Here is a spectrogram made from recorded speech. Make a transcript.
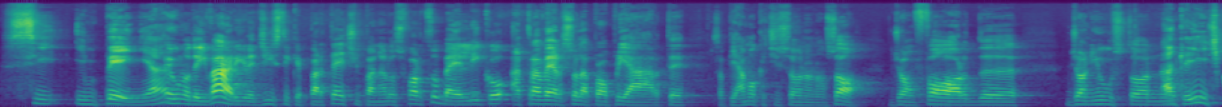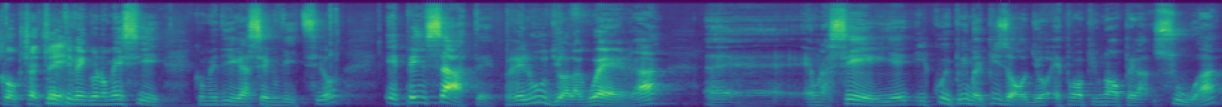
si impegna. È uno dei vari registi che partecipano allo sforzo bellico attraverso la propria arte. Sappiamo che ci sono, non so, John Ford, John Huston. Anche Hitchcock, cioè sì. tutti vengono messi, come dire, a servizio. E pensate, Preludio alla guerra eh, è una serie il cui primo episodio è proprio un'opera sua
